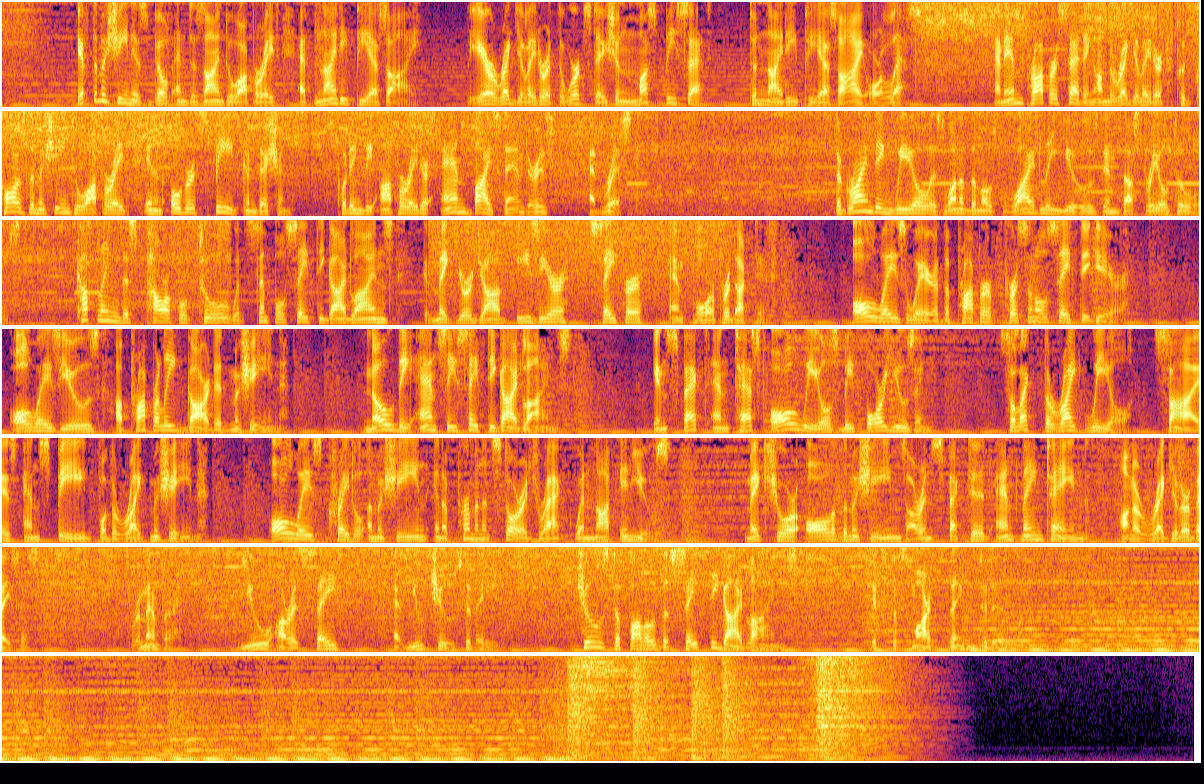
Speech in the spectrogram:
If the machine is built and designed to operate at 90 psi, the air regulator at the workstation must be set to 90 psi or less. An improper setting on the regulator could cause the machine to operate in an overspeed condition, putting the operator and bystanders at risk. The grinding wheel is one of the most widely used industrial tools. Coupling this powerful tool with simple safety guidelines can make your job easier, safer, and more productive. Always wear the proper personal safety gear. Always use a properly guarded machine. Know the ANSI safety guidelines. Inspect and test all wheels before using. Select the right wheel, size, and speed for the right machine. Always cradle a machine in a permanent storage rack when not in use. Make sure all of the machines are inspected and maintained on a regular basis. Remember, you are as safe as you choose to be. Choose to follow the safety guidelines. It's the smart thing to do.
